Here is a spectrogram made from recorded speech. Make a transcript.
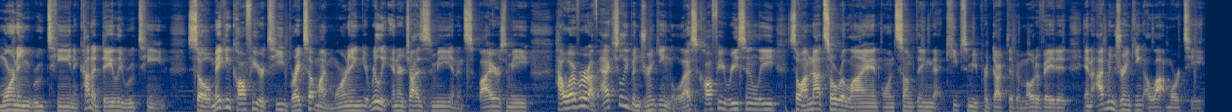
morning routine and kind of daily routine. So making coffee or tea breaks up my morning. It really energizes me and inspires me. However, I've actually been drinking less coffee recently, so I'm not so reliant on something that keeps me productive and motivated, and I've been drinking a lot more tea.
